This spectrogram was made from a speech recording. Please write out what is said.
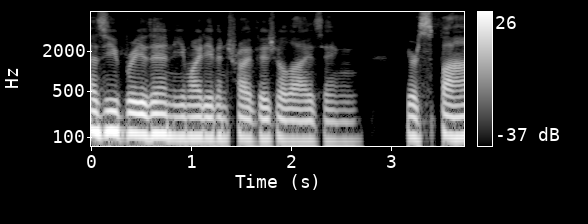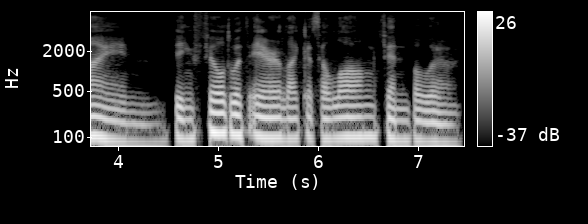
As you breathe in, you might even try visualizing your spine being filled with air like it's a long, thin balloon,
